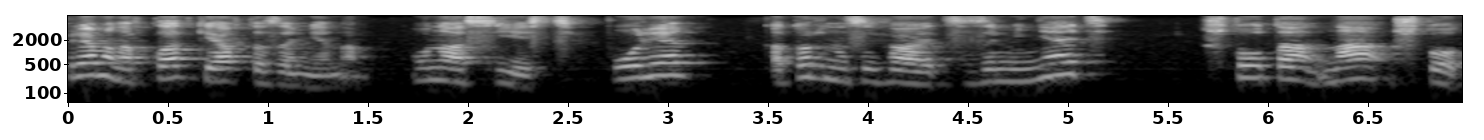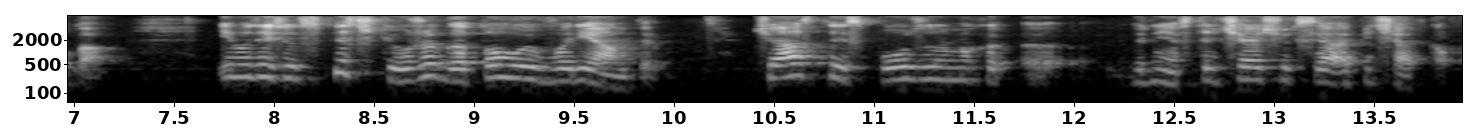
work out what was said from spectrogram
прямо на вкладке «Автозамена» у нас есть поле, которое называется «Заменять что-то на что-то». И вот здесь вот в списочке уже готовые варианты часто используемых, э, вернее, встречающихся опечатков.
